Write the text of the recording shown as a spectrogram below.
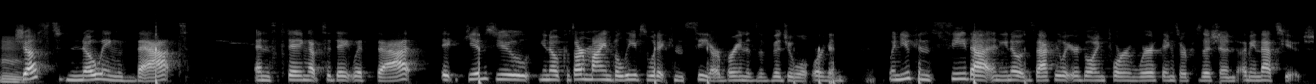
Mm. just knowing that and staying up to date with that it gives you you know because our mind believes what it can see. Our brain is a visual organ. When you can see that and you know exactly what you're going for and where things are positioned i mean that's huge.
